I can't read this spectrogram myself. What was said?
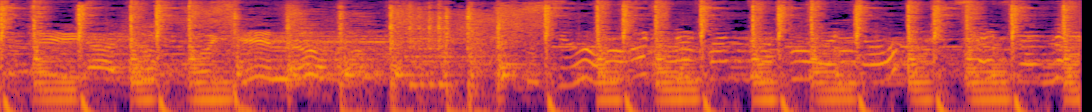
Thank you.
